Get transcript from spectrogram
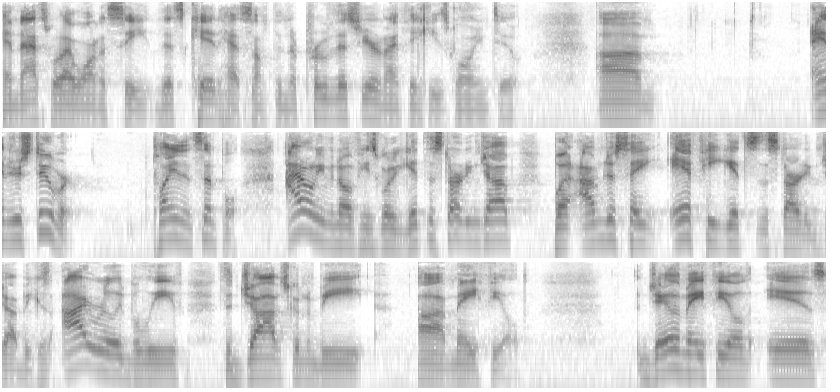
and that's what I want to see. This kid has something to prove this year, and I think he's going to. Um, Andrew Stueber. Plain and simple. I don't even know if he's going to get the starting job, but I'm just saying if he gets the starting job because I really believe the job's going to be uh, Mayfield. Jalen Mayfield is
